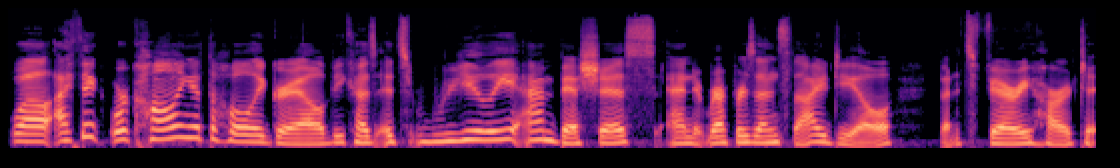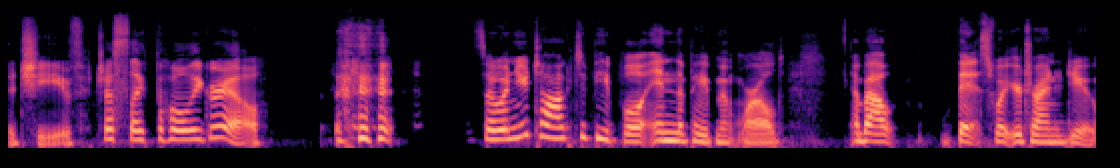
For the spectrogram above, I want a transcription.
Well, I think we're calling it the Holy Grail because it's really ambitious and it represents the ideal, but it's very hard to achieve, just like the Holy Grail. So when you talk to people in the pavement world about this, what you're trying to do,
